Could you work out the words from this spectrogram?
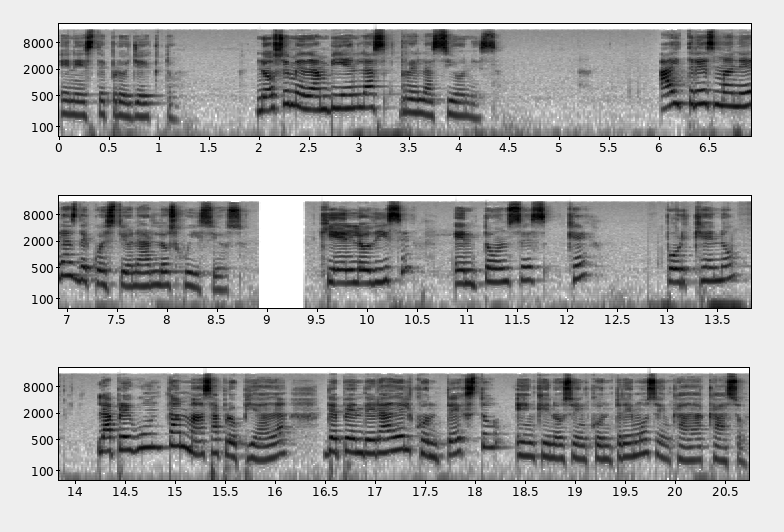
en este proyecto. No se me dan bien las relaciones. Hay tres maneras de cuestionar los juicios. ¿Quién lo dice? Entonces, ¿qué? ¿Por qué no? La pregunta más apropiada dependerá del contexto en que nos encontremos en cada caso.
